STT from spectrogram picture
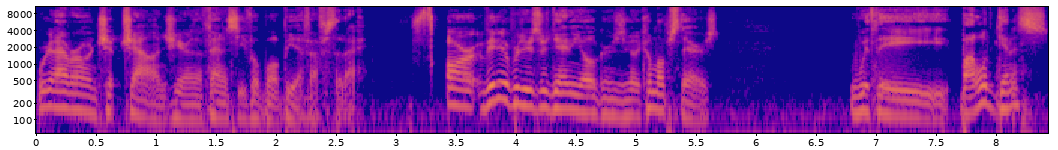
we're gonna have our own chip challenge here in the fantasy football BFFs today. Our video producer Danny Ogers is gonna come upstairs with a bottle of Guinness,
